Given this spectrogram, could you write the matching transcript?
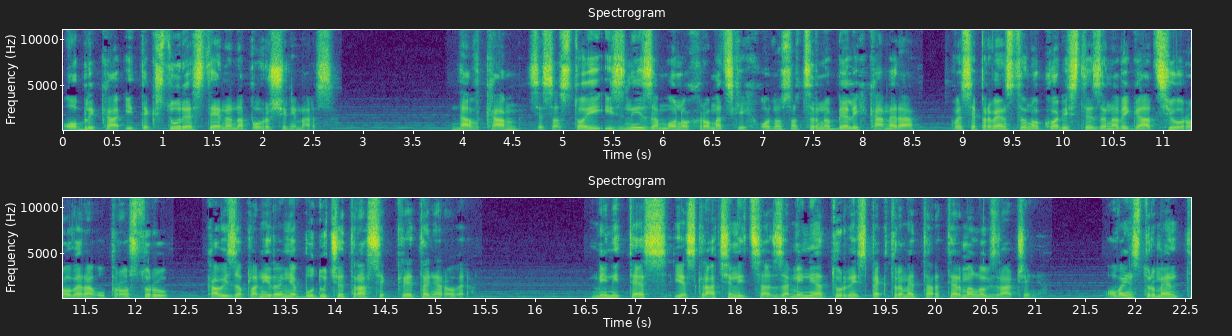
oblika i teksture stena na površini Marsa. NavCam se sastoji iz niza monohromatskih, odnosno crno-belih kamera, koje se prvenstveno koriste za navigaciju rovera u prostoru, kao i za planiranje buduće trase kretanja rovera. Mini-TES je skraćenica za minijaturni spektrometar termalnog zračenja. Ovaj instrument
